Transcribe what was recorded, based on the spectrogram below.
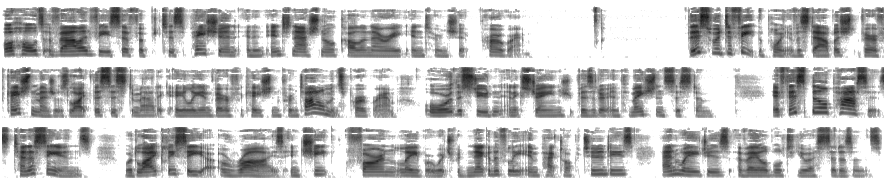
or holds a valid visa for participation in an international culinary internship program. This would defeat the point of established verification measures like the Systematic Alien Verification for Entitlements Program or the Student and Exchange Visitor Information System. If this bill passes, Tennesseans would likely see a rise in cheap foreign labor, which would negatively impact opportunities and wages available to U.S. citizens.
